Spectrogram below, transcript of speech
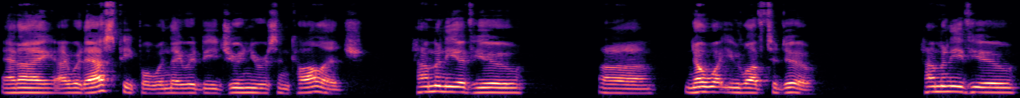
And I, I would ask people when they would be juniors in college, how many of you uh, know what you love to do? How many of you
